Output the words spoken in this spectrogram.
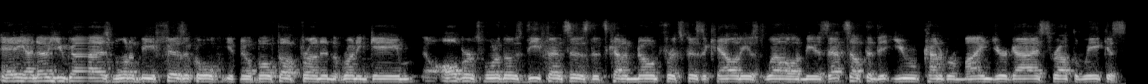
Eddie, I know you guys want to be physical, you know, both up front in the running game. Auburn's one of those defenses that's kind of known for its physicality as well. I mean, is that something that you kind of remind your guys throughout the week is,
